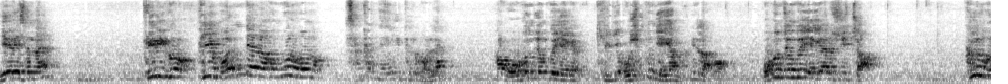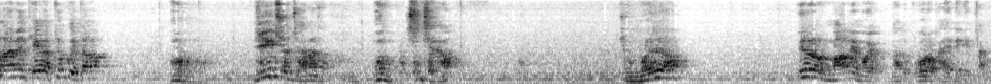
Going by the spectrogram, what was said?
이해되셨나요? 그리고 그게 뭔데라고 물어보면 잠깐 내 얘기 들어볼래? 한 5분 정도 얘기, 길게 50분 얘기하면 큰일 나고 5분 정도 얘기할 수 있죠? 그러고 나면 걔가 듣고 있다가 어, 리액션 사람 어, 진짜야? 정말이야? 이러면 마음에 뭐야? 나도 보러 가야 되겠다고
